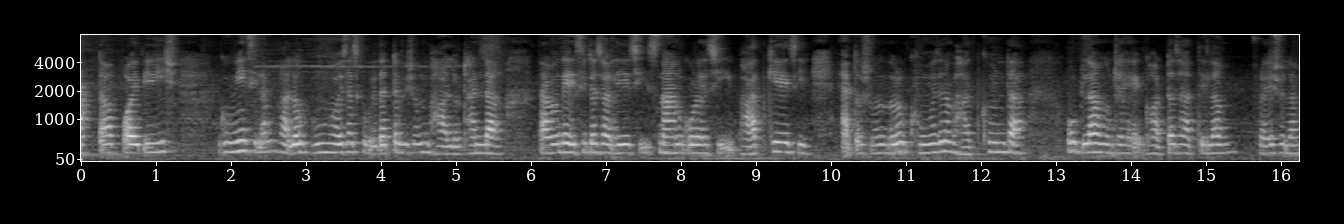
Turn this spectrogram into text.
আটটা পঁয়ত্রিশ। ঘুমিয়েছিলাম, ভালো ঘুম হয়েছে, আজকে ওয়েদারটা ভীষণ ভালো, ঠান্ডা। তার মধ্যে এসিটা চালিয়েছি, স্নান করেছি, ভাত খেয়েছি। এত সুন্দর ঘুম হয়েছে না, ভাত ঘুমটা উঠলাম, উঠে ঘরটা ঝাড় দিলাম ফ্রেশ হলাম,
